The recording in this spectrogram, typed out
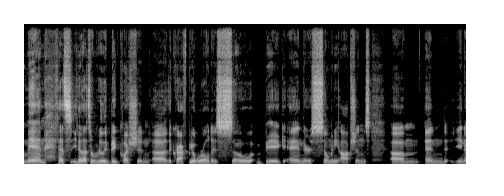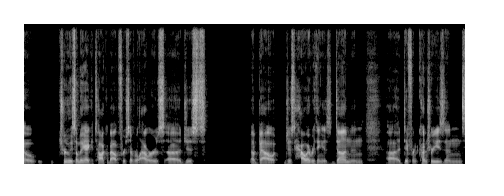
man, that's you know that's a really big question. Uh, the craft beer world is so big, and there's so many options, um, and you know, truly something I could talk about for several hours. Uh, just about just how everything is done and uh, different countries and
